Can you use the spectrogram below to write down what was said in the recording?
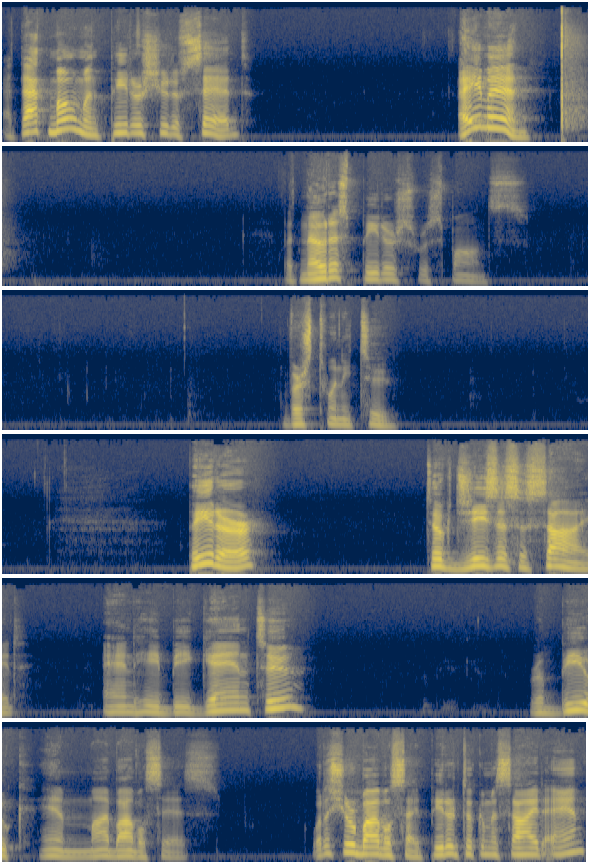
At that moment, Peter should have said, Amen. But notice Peter's response. Verse 22. Peter took Jesus aside and he began to rebuke him, my Bible says. What does your Bible say? Peter took him aside and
